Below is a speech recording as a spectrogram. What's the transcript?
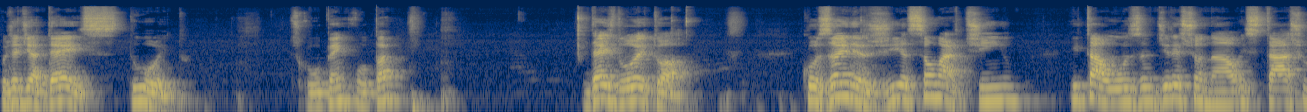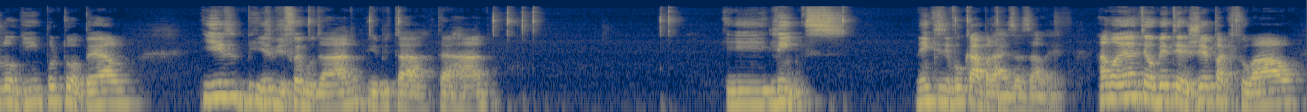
Hoje é dia 10 do 8. Desculpem, opa. 10 do 8, ó. Cosan Energia, São Martinho, Itaúsa, Direcional, Estácio, Login, Portobello, IRB, IRB foi mudado, IRB está tá errado. E Links. Links e Vulcabras, Azalé. Amanhã tem o BTG Pactual,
